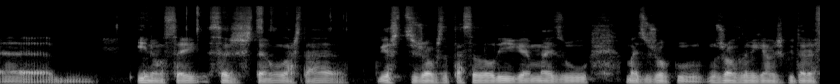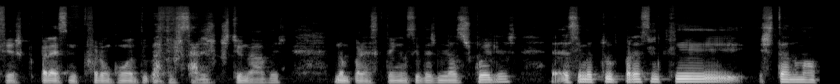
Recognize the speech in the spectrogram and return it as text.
Uh, e não sei se a gestão, lá está, estes jogos da Taça da Liga, mais o, mais o jogo, os jogos amigáveis que o Vitória fez, que parece-me que foram com adversários questionáveis, não me parece que tenham sido as melhores escolhas. Acima de tudo, parece-me que está, numa,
